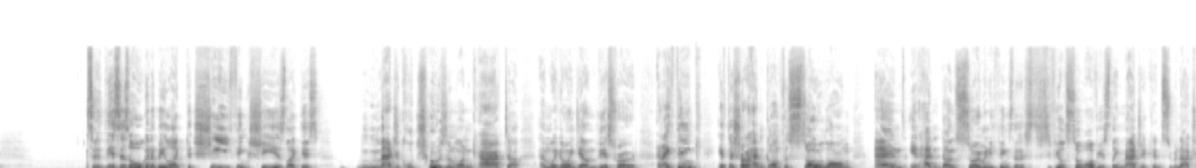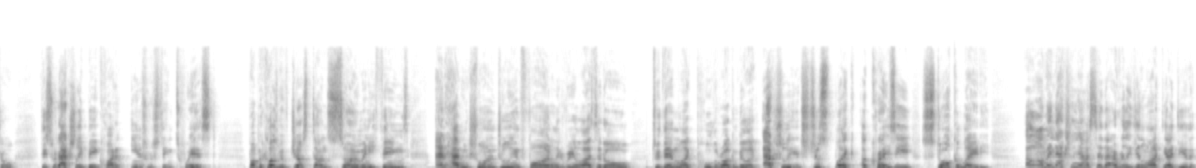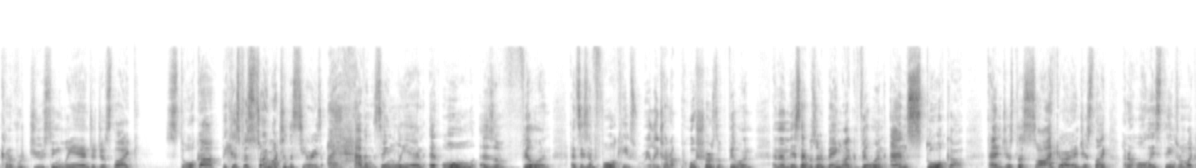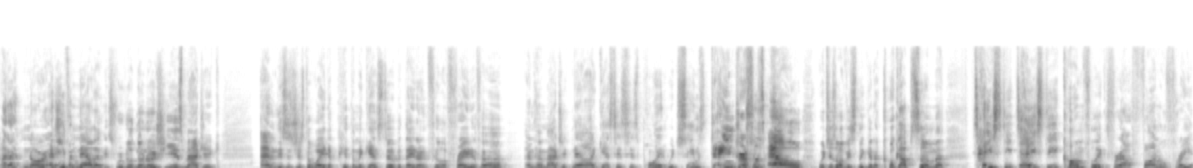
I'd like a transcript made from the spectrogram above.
So this is all going to be like that she thinks she is like this magical chosen one character and we're going down this road. And I think if the show hadn't gone for so long and it hadn't done so many things that feel so obviously magic and supernatural, this would actually be quite an interesting twist. But because we've just done so many things and having Sean and Julian finally realize it all to then like pull the rug and be like, actually, it's just like a crazy stalker lady. Oh, I mean, actually, now I say that, I really didn't like the idea that kind of reducing Leanne to just like stalker. Because for so much of the series I haven't seen Leanne at all as a villain. And season 4 keeps really trying to push her as a villain. And then this episode being like villain and stalker and just a psycho and just like I don't know all these things where I'm like I don't know. And even now that it's revealed no no she is magic and this is just a way to pit them against her, but they don't feel afraid of her. And her magic now, I guess is his point, which seems dangerous as hell, which is obviously going to cook up some tasty, tasty conflict for our final three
